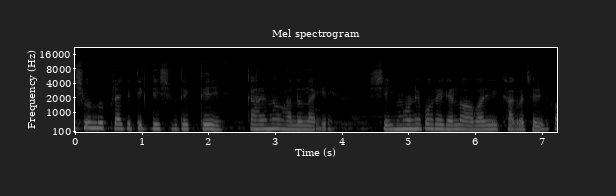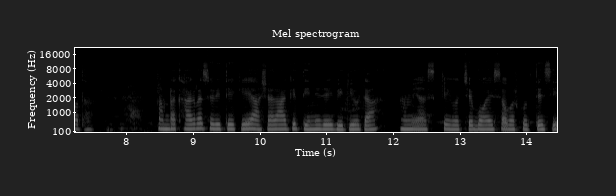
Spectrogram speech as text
সুন্দর প্রাকৃতিক দৃশ্য দেখতে কার না ভালো লাগে। সেই মনে পড়ে গেল আবার এই খাগড়াছড়ির কথা। আমরা খাগড়াছড়ি থেকে আসার আগের দিনের এই ভিডিওটা আমি আজকে হচ্ছে ভয়েস ওভার করতেছি।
